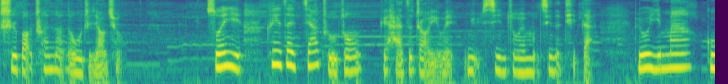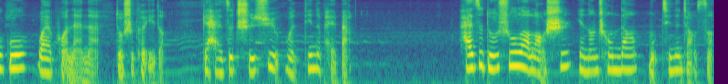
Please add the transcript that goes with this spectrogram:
吃饱穿暖的物质要求。所以，可以在家族中给孩子找一位女性作为母亲的替代，比如姨妈、姑姑、外婆、奶奶都是可以的。给孩子持续稳定的陪伴。孩子读书了，老师也能充当母亲的角色。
